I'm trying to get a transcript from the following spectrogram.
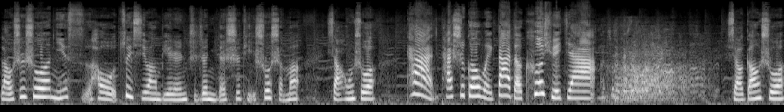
老师说你死后最希望别人指着你的尸体说什么？小红说：“看，他是个伟大的科学家。”小刚说。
